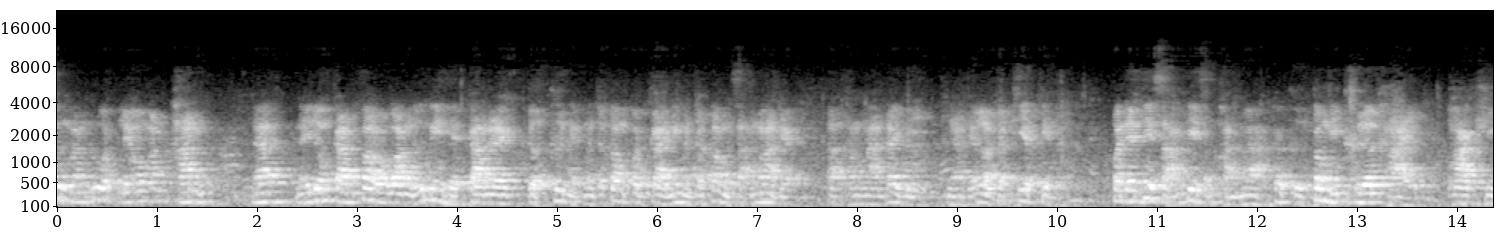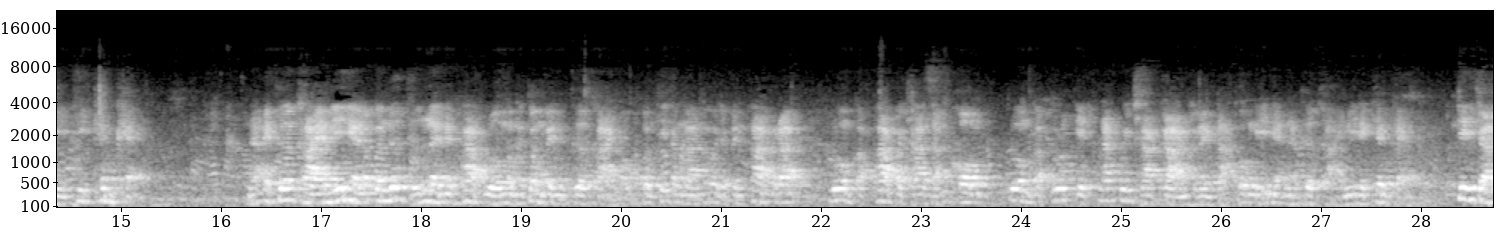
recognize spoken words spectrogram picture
ซึ่งมันรวดเร็วมันทันนะในเรื่องการเฝ้าระวังหรือมีเหตุการณ์อะไรเกิดขึ้นเนี่ยมันจะต้องกลไกนี้มันจะต้องสามารถเนี่ยทำงานได้ดีนะเดี๋ยวเราจะเทียบเทียบประเด็นที่สามที่สำคัญมากก็คือต้องมีเครือข่ายภาคีที่เข้มแข็ง นะไอ้เครือข่ายอันนี้เนี่ยเราก็นึกถึงเลยในภาพรวมมันต้องเป็นเครือข่ายของคนที่ทำงานไม่ว่าจะเป็นภาครัฐร่วมกับภาคประชาสังคม ร่วมกับธุรกิจนักวิชาการอะไรต่างพวกนี้เนี่ยในเครือข่ายนี้เนี่ยเข้มแข็งที่จะ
